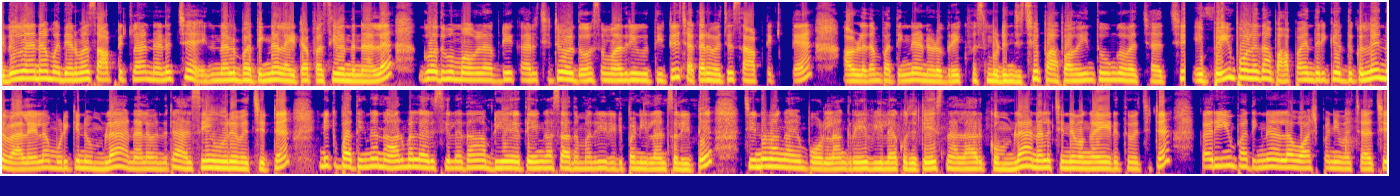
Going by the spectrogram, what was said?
எதுவும் வேணால் மத்தியானமாக சாப்பிட்டுக்கலாம்னு நினச்சேன் இருந்தாலும் பார்த்தீங்கன்னா, லைட்டாக பசி வந்தனால, கோதுமை மாவில் அப்படியே கரைச்சிட்டு ஒரு தோசை மாதிரி ஊற்றிட்டு சக்கரை வச்சு சாப்பிட்டுக்கிட்டேன். அவ்வளோதான் பார்த்தீங்கன்னா, என்னோட பிரேக்ஃபாஸ்ட் முடிஞ்சிச்சு பாப்பாவையும் தூங்க வச்சாச்சு. எப்பயும் போல தான் பாப்பா எந்திரிக்கிறதுக்குள்ளே இந்த வேலையெல்லாம் முடிக்கணும்ல. அதனால் வந்துட்டு அரிசியும் ஊற வச்சுட்டேன். இன்றைக்கி பார்த்தீங்கன்னா, நார்மல் அரிசியில் தான் அப்படியே தேங்காய் சாதம் மாதிரி ரெடி பண்ணிடலான்னு சொல்லிட்டு, சின்ன வெங்காயம் போடலாம் கிரேவியில் கொஞ்சம் டேஸ்ட் நல்லா இருக்கும்ல அதனால் சின்ன வெங்காயம் எடுத்து வச்சுட்டேன். கறியும் பார்த்தீங்கன்னா, நல்லா வாஷ் பண்ணி வச்சாச்சு.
